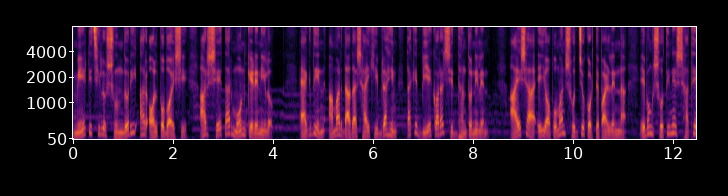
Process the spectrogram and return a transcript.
মেয়েটি ছিল সুন্দরী আর অল্প বয়সী আর সে তার মন কেড়ে নিল। একদিন আমার দাদা শাইখ ইব্রাহিম তাকে বিয়ে করার সিদ্ধান্ত নিলেন। আয়েশা এই অপমান সহ্য করতে পারলেন না এবং সতীনের সাথে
